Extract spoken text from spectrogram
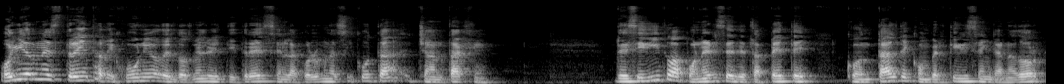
Hoy viernes 30 de junio del 2023 en la columna Cicuta, chantaje. Decidido a ponerse de tapete con tal de convertirse en ganador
